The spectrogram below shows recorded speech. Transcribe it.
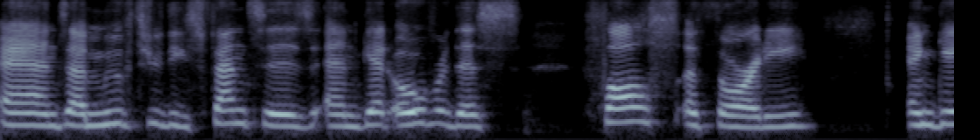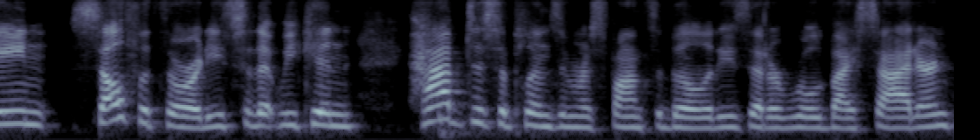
and uh, move through these fences and get over this false authority and gain self authority so that we can have disciplines and responsibilities that are ruled by Saturn,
